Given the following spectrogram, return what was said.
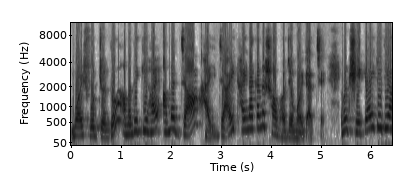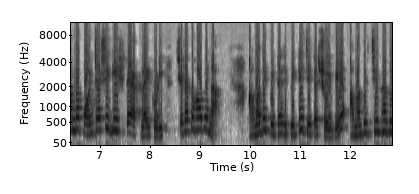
বয়স পর্যন্ত আমাদের কি হয়? আমরা যা খাই, যাই খাই না কেন সব হজম হয়ে যাচ্ছে। এবং সেটাই যদি আমরা পঞ্চাশে গিয়ে সেটা অ্যাপ্লাই করি, সেটা তো হবে না। আমাদের পেটে পেটে যেটা সইবে, আমাদের যেভাবে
